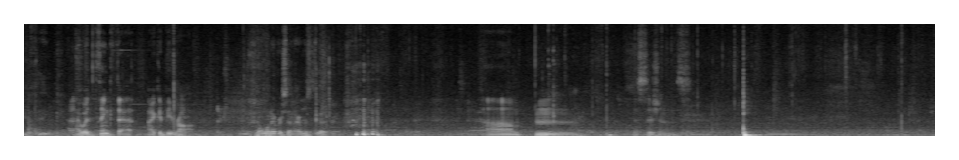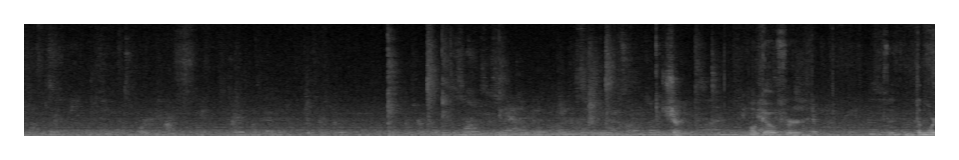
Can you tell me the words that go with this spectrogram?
You think? I would think that. I could be wrong. No one ever said I was good. Um, hmm. Decisions. Sure. We'll go for the, the more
